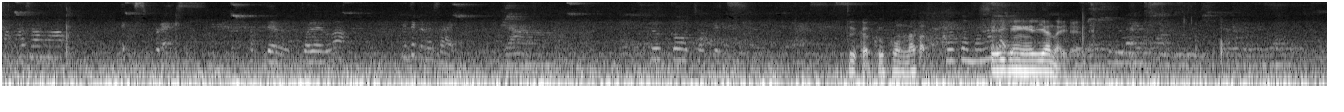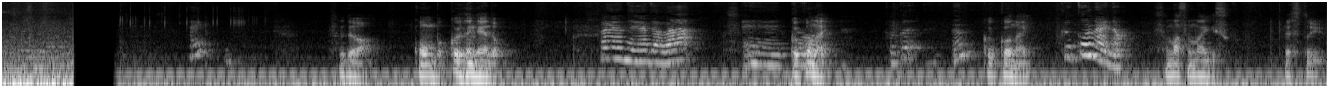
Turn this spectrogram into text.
さまざまエクスプレスホテルこれは見てください。じゃー。ん空港直結。というか空港の中だ空港の中。制限エリア内だよね。はい。それでは今度こういうふうに宿これの宿はえー、と空港内空港内。空港内の。サマサマエギスプレスという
